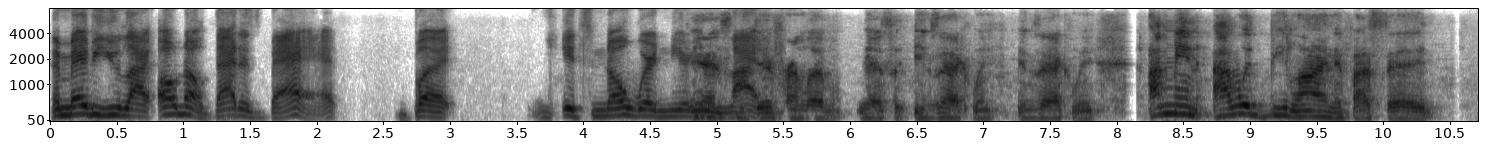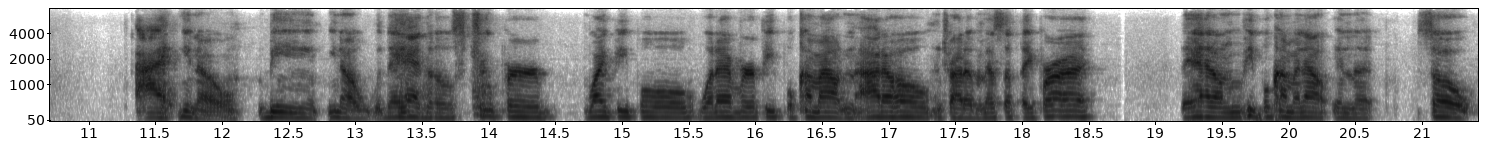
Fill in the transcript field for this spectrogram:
And maybe you like oh no that is bad but it's nowhere near yeah, it's life. a different level. Yes, exactly, exactly. I mean, I would be lying if I said I, you know, being, you know, they had those trooper white people, whatever people come out in Idaho and try to mess up their pride. They had on people coming out in the so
